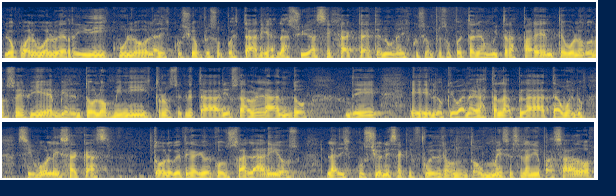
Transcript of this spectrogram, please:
lo cual vuelve ridículo la discusión presupuestaria. La ciudad se jacta de tener una discusión presupuestaria muy transparente, vos lo conocés bien, vienen todos los ministros, los secretarios hablando de eh, lo que van a gastar la plata. Bueno, si vos le sacás todo lo que tenga que ver con salarios, la discusión esa que fue durante dos meses el año pasado,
